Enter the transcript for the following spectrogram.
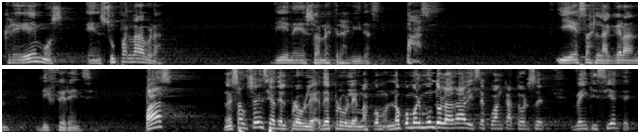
creemos en su palabra, viene eso a nuestras vidas, paz. Y esa es la gran diferencia. Paz no es ausencia del de problemas, como, no como el mundo la da, dice Juan 14, 27.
